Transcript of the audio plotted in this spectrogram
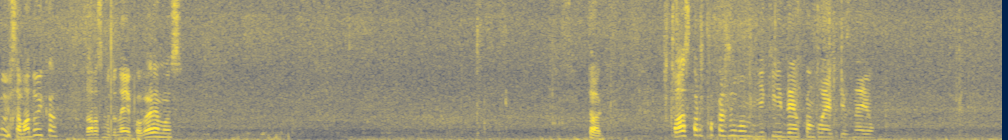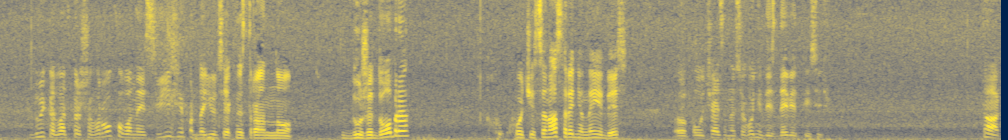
Ну і сама дуйка. Зараз ми до неї повернемось. Так, паспорт покажу вам, який йде в комплекті з нею. Дуйка 21-го року, вони свіжі, продаються, як не странно, дуже добре. Хоч і ціна середня неї десь, виходить, на сьогодні десь 9 тисяч. Так.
